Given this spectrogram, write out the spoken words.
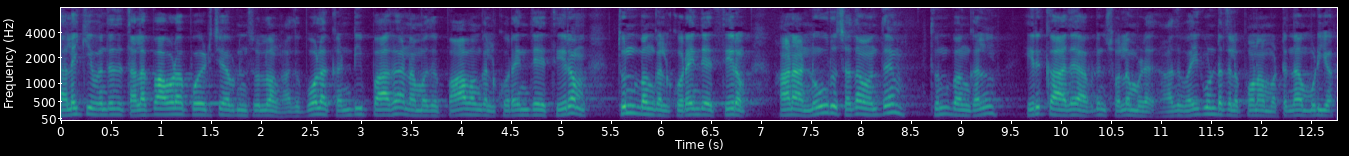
தலைக்கு வந்தது தலைப்பாவோட போயிடுச்சு அப்படின்னு சொல்லுவாங்க. அதுபோல் கண்டிப்பாக நமது பாவங்கள் குறைந்தே தீரும் துன்பங்கள் குறைந்தே தீரும். ஆனால் நூறு சதம் வந்து துன்பங்கள் இருக்காது அப்படின்னு சொல்ல முடியாது. அது வைகுண்டத்தில் போனால் மட்டும்தான் முடியும்.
